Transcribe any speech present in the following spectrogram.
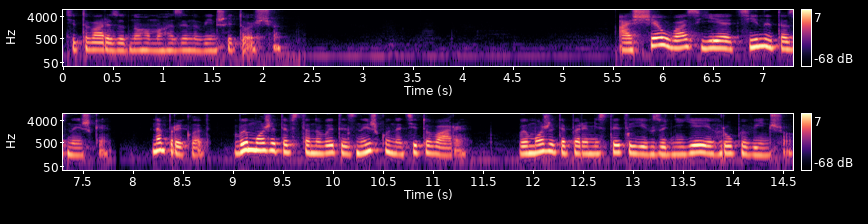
ці товари з одного магазину в інший тощо. А ще у вас є ціни та знижки. Наприклад, ви можете встановити знижку на ці товари. Ви можете перемістити їх з однієї групи в іншу.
